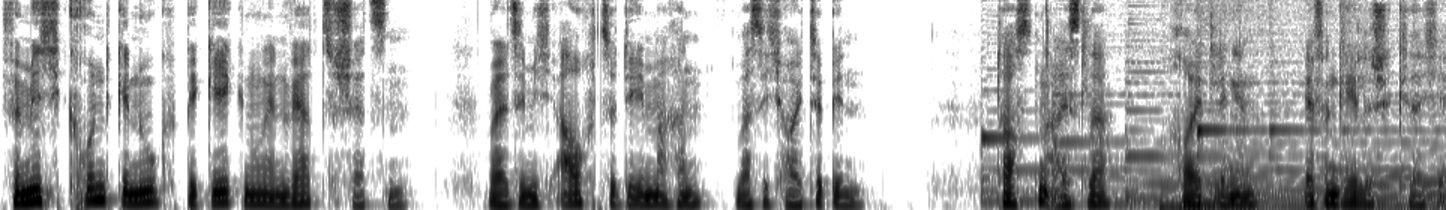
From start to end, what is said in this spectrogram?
Für mich Grund genug, Begegnungen wertzuschätzen, weil sie mich auch zu dem machen, was ich heute bin. Thorsten Eisler, Reutlingen, Evangelische Kirche.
